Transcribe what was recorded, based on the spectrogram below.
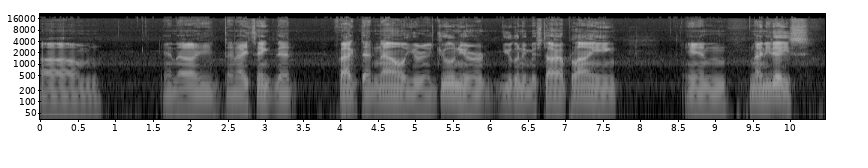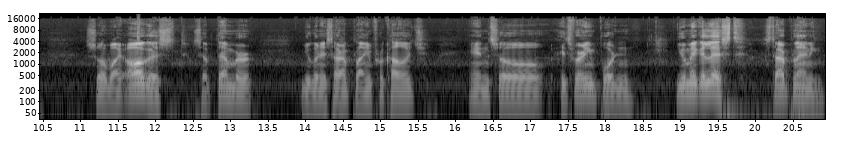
Um, and, uh, and I think that fact that now you're a junior, you're going to start applying in 90 days. So by August, September, you're going to start applying for college. And so it's very important. You make a list, start planning.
